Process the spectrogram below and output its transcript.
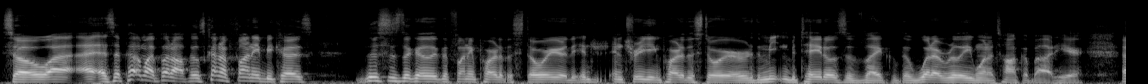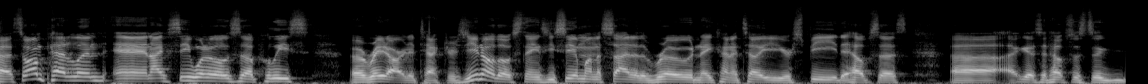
So uh, as I pedaled my butt off, it was kind of funny because this is the like the funny part of the story, or the int- intriguing part of the story, or the meat and potatoes of like the what I really want to talk about here. Uh, so I'm pedaling, and I see one of those uh, police uh, radar detectors. You know those things. You see them on the side of the road, and they kind of tell you your speed. It helps us. Uh, I guess it helps us to.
